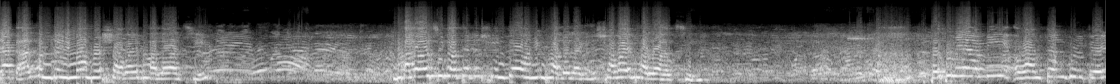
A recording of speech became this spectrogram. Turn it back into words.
যাক, আলহামদুলিল্লাহ, আমরা সবাই ভালো আছি। ভালো আছি কথাটা শুনতেও অনেক ভালো লাগবে সবাই ভালো আছি। প্রথমে আমি ওয়ালটন গ্রুপের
